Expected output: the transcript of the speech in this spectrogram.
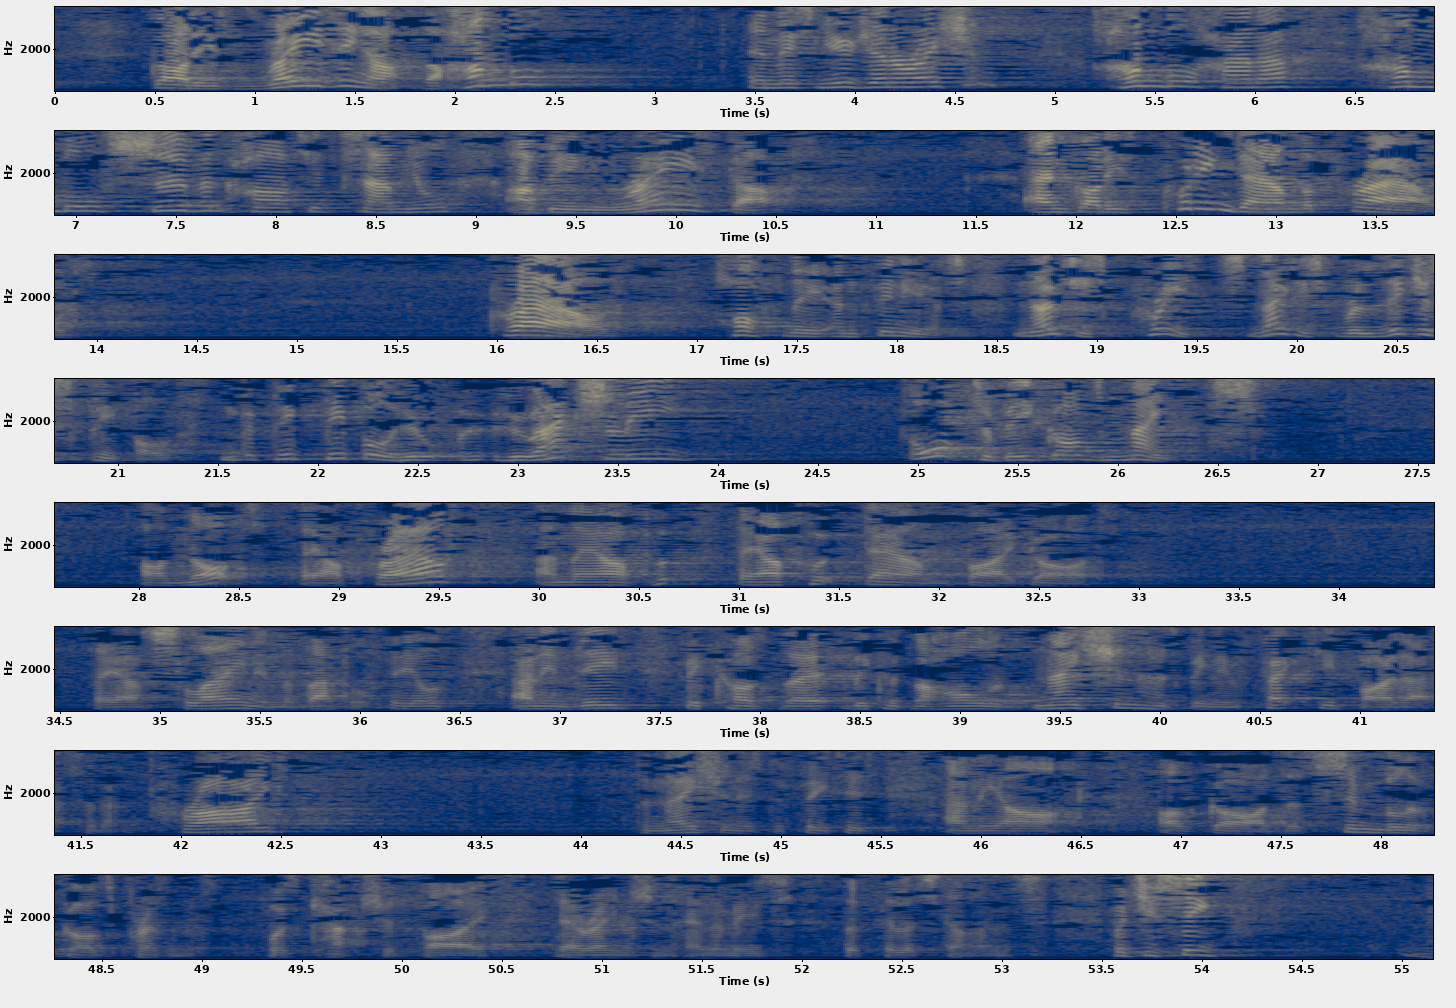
God is raising up the humble in this new generation. Humble Hannah, humble, servant hearted Samuel are being raised up, and God is putting down the proud. Proud. Hophni and Phineas. Notice priests, notice religious people, people who, who actually ought to be God's mates, are not. They are proud and they are put, they are put down by God. They are slain in the battlefield, and indeed, because the, because the whole nation has been infected by that So that pride, the nation is defeated, and the ark of God, the symbol of God's presence, was captured by their ancient enemies, the Philistines. But you see,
